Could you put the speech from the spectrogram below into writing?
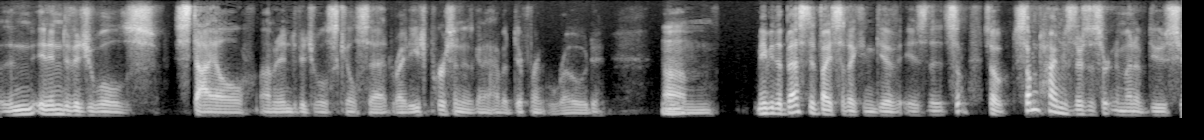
an, an individual's style um, an individual's skill set right each person is going to have a different road Mhm. um maybe the best advice that i can give is that so, so sometimes there's a certain amount of dues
